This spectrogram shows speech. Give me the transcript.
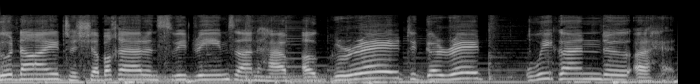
Good night, Shabba Khair and sweet dreams, and have a great, great weekend ahead.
